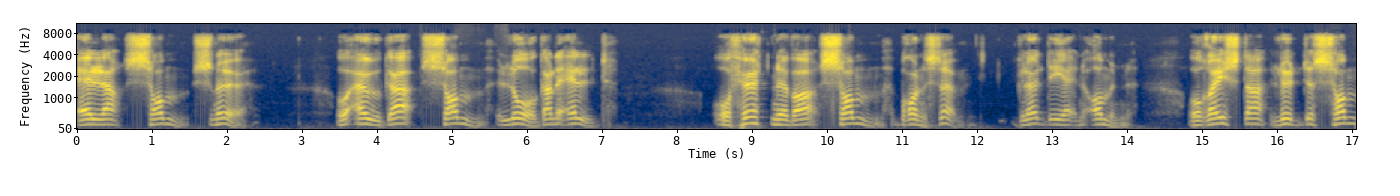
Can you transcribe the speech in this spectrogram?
eller som snø, og auga som lågande eld, og føttene var som bronse glødd i en ovn, og røysta lydde som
